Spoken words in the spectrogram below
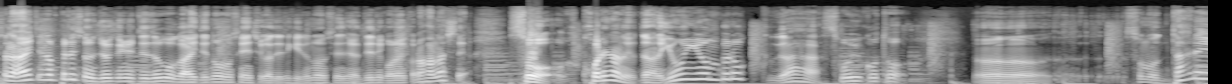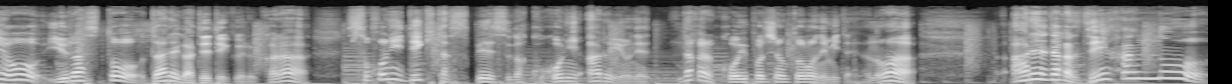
ただ相手のプレスの状況によってどこが相手、どの選手が出てきて、どの選手が出てこないから話して、そう、これなのよ。だから44ブロックがそういうこと。うん、その誰を揺らすと誰が出てくるから、そこにできたスペースがここにあるよね。だからこういうポジション取ろうねみたいなのは、あれ、だから前半の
